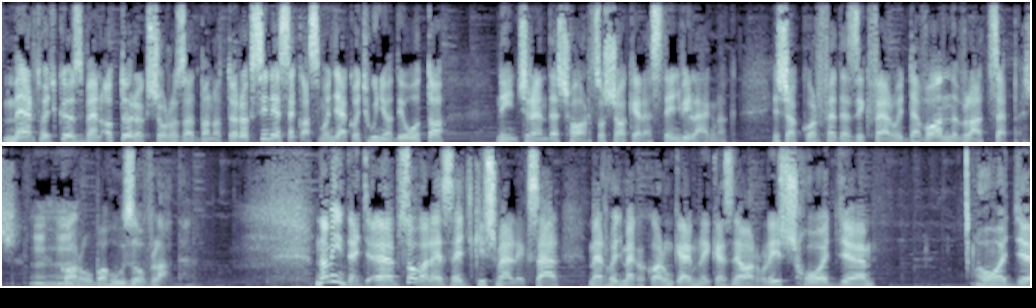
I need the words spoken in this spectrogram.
mert hogy közben a török sorozatban a török színészek azt mondják, hogy Hunyadi óta nincs rendes harcosa a keresztény világnak. És akkor fedezik fel, hogy de van Vlad Cepes. Uh-huh. Karóba húzó Vlad. Na mindegy, szóval ez egy kis mellékszál, mert hogy meg akarunk emlékezni arról is, hogy hogy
